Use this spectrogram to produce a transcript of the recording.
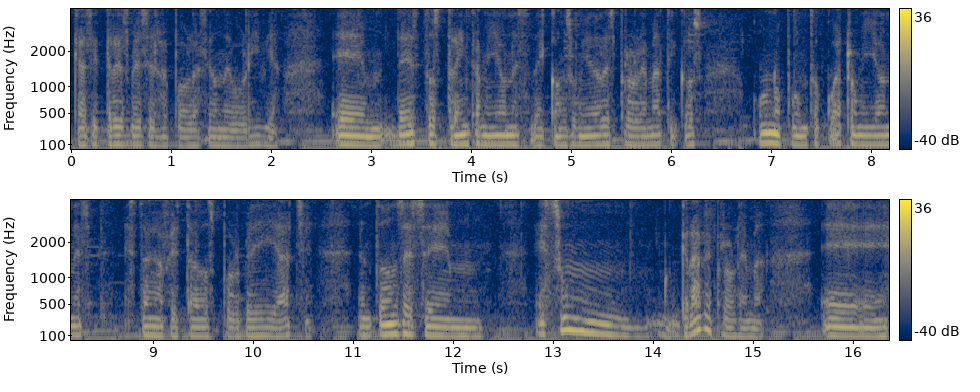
casi tres veces la población de Bolivia. Em, de estos 30 millones de consumidores problemáticos, 1.4 millones están afectados por VIH. Entonces, em, es un grave problema. Eh,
